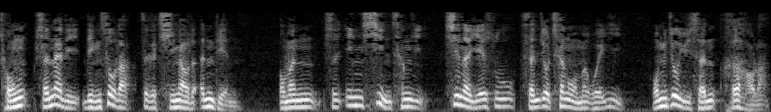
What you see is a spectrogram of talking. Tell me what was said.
从神那里领受了这个奇妙的恩典。我们是因信称义，信了耶稣，神就称我们为义，我们就与神和好了。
